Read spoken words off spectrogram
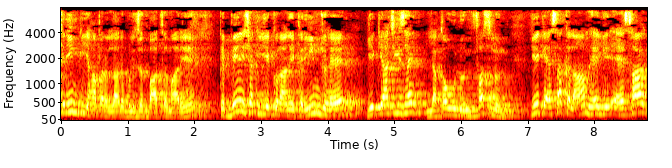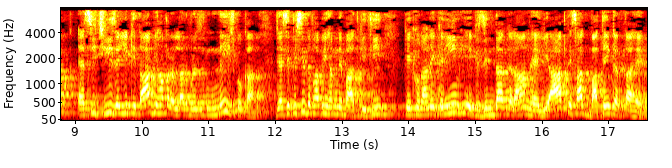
کریم کی یہاں پر اللہ رب العزت بات فرما رہے ہیں کہ بے شک یہ قرآن کریم جو ہے، یہ کیا چیز ہے؟ لقول فصل۔ یہ ایک ایسا کلام ہے، یہ ایسا، ایسی چیز ہے، یہ کتاب یہاں پر اللہ رب العزت نے نہیں اس کو کہا۔ جیسے پچھلی دفعہ بھی ہم نے بات کی تھی کہ قرآن کریم ایک زندہ کلام ہے، یہ آپ کے ساتھ باتیں کرتا ہے،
